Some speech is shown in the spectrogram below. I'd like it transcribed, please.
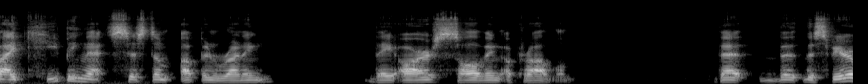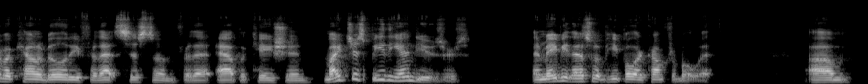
by keeping that system up and running they are solving a problem. That the the sphere of accountability for that system for that application might just be the end users. And maybe that's what people are comfortable with. Um,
